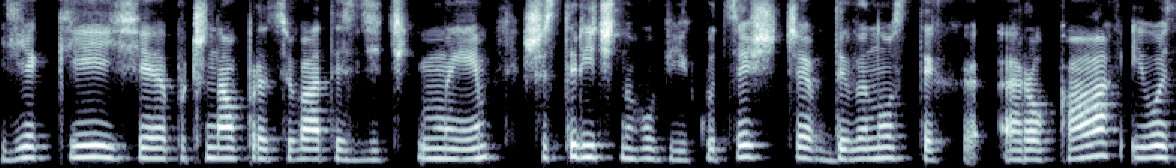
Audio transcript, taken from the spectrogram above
який е, починав працювати з дітьми шестирічного віку. Це ще в 90-х роках. І ось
